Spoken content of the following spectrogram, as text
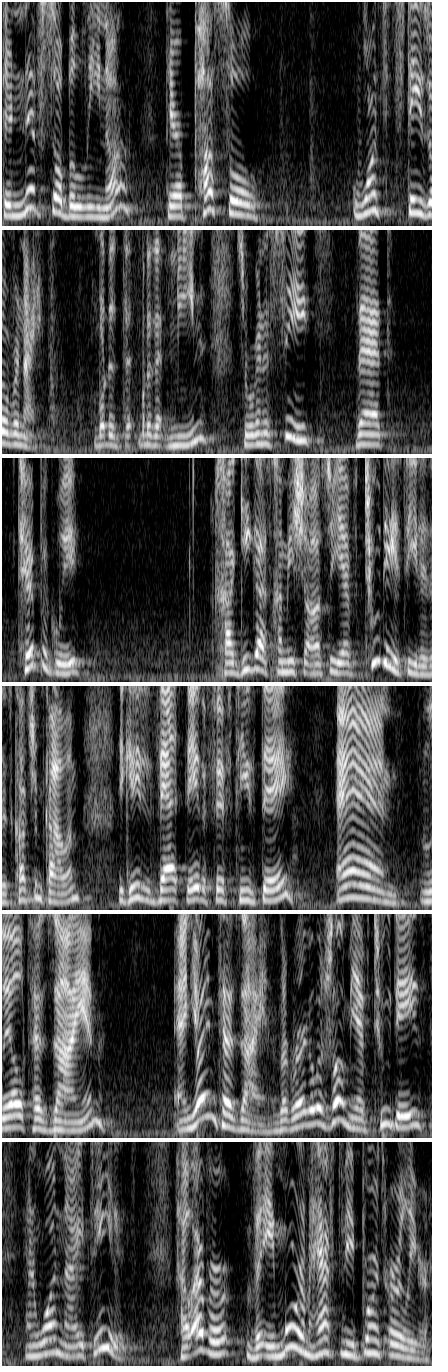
They're nifso belina. They're puzzle once it stays overnight. What does that, what does that mean? So we're going to see that typically Chagigas Chamisha, so you have two days to eat it. It's Kachim Kalam. You can eat it that day, the 15th day, and Leil Tezayin, and Yom Tezayin. It's like regular Shalom. You have two days and one night to eat it. However, the Emurim have to be burnt earlier.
